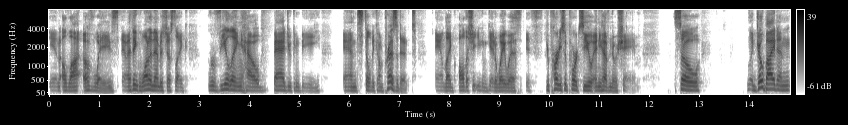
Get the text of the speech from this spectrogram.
in a lot of ways. And I think one of them is just like revealing how bad you can be and still become president and like all the shit you can get away with if your party supports you and you have no shame. So like Joe Biden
